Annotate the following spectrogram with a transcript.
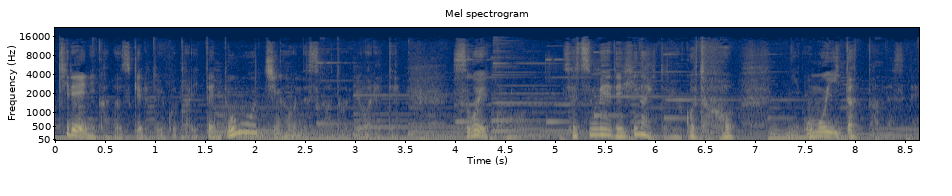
ー、きれいに片付けるということは一体どう違うんですかと言われてすごいこう説明できないということに思い至ったんですね。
